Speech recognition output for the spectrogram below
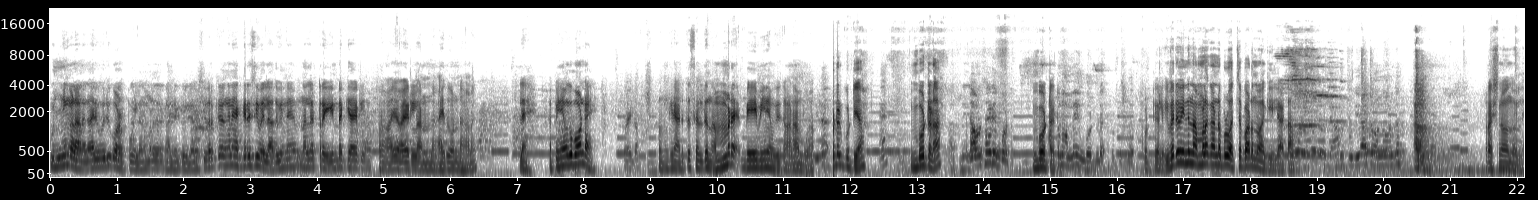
കുഞ്ഞുങ്ങളാണ്. കാര്യം ഒരു കുഴപ്പമില്ല നമ്മൾ ഇവരെ കണ്ടിട്ടില്ല. പക്ഷെ ഇവർക്ക് അങ്ങനെ അഗ്രസീവ് അല്ല. അത് പിന്നെ നല്ല ട്രെയിൻഡ് ഒക്കെ ആയിട്ടുള്ള പ്രായമായിട്ടുള്ള അണ്ണ ആയതുകൊണ്ടാണ്. അല്ലേ? അപ്പൊ ഇനി നമുക്ക് പോണ്ടേ? നമുക്ക് നമുക്കിനി അടുത്ത സ്ഥലത്ത് നമ്മുടെ ബേബീനെ നമുക്ക് കാണാൻ പോവാം. ഇമ്പോർട്ടഡ് കുട്ടിയാ? ഇമ്പോർട്ടഡാ ഡബിൾ സൈഡ് ഇമ്പോർട്ട് ഇമ്പോർട്ടഡ് കുട്ടികൾ ഇവർ പിന്നെ നമ്മളെ കണ്ടപ്പോൾ ഒച്ചപ്പാടൊന്നും ആക്കിയില്ല കേട്ടാ. ആ. പ്രശ്നമൊന്നുമില്ല.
